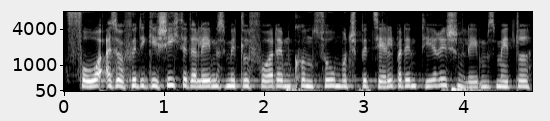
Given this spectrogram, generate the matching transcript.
vor, also für die Geschichte der Lebensmittel vor dem Konsum und speziell bei den tierischen Lebensmitteln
